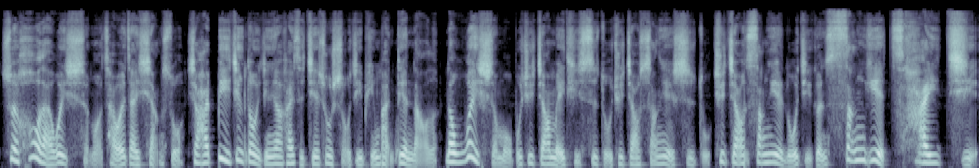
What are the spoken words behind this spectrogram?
所以后来为什么才会在想说，小孩毕竟都已经要开始接触手机、平板电脑了，那为什么不去教媒体识读，去教商业识读，去教商业逻辑跟商业拆解？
